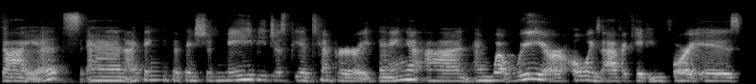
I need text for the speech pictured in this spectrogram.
diets. And I think that they should maybe just be a temporary thing. Uh, and what we are always advocating for is,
